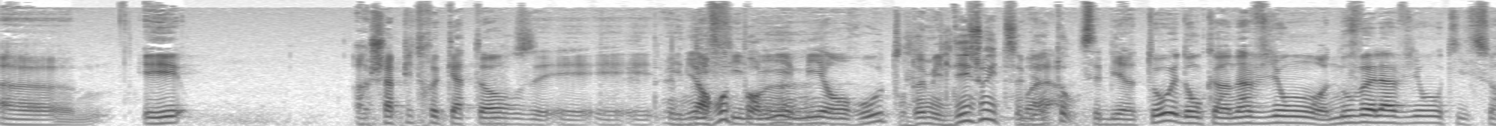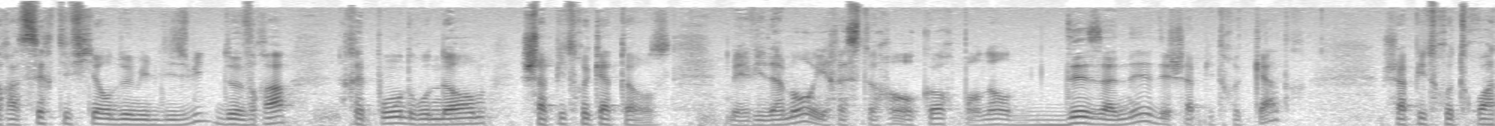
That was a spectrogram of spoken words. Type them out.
Euh, et un chapitre 14 est, mis, en route pour mis en route. Pour 2018, c'est bientôt. C'est bientôt. Et donc un avion, un nouvel avion qui sera certifié en 2018 devra répondre aux normes chapitre 14. Mais évidemment, il restera encore pendant des années des chapitres 4. Chapitre 3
